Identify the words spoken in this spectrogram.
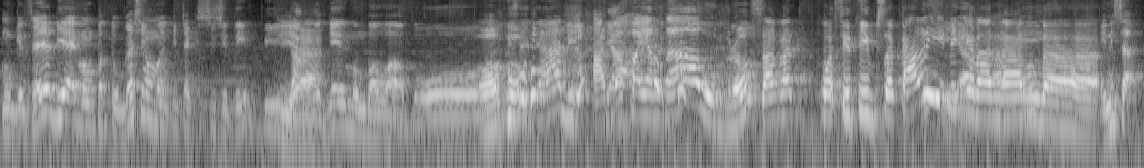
Mungkin saja dia emang petugas yang mau ngecek CCTV, Iya. takutnya membawa bom. Oh. Bisa jadi. Ada- Siapa yang tahu, Bro? Sangat positif sekali Iya, pikiran kan? Anda. Ini sa-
